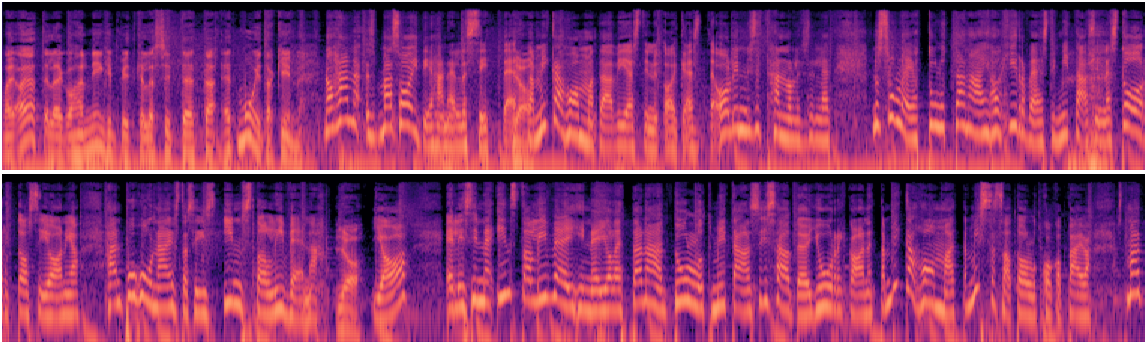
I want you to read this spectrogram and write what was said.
vai ajatteleeko hän niinkin pitkälle sitten, että, että muitakin? No hän, mä soitin hänelle sitten, Joo. että mikä homma tämä viesti nyt oikein sitten oli, niin sitten hän oli silleen, että no sulle ei ole tullut tänään ihan hirveästi mitään sinne story-tosioon, ja hän puhuu näistä siis Insta-livenä. Joo. Joo. Eli sinne Insta-liveihin ei ole tänään tullut mitään sisältöä juurikaan, että mikä homma, että missä sä oot ollut koko päivä. Sitten mä, et,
